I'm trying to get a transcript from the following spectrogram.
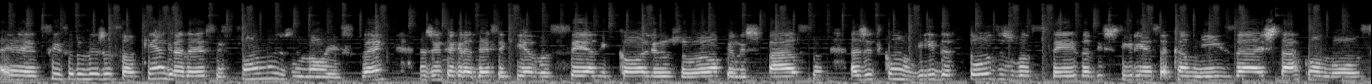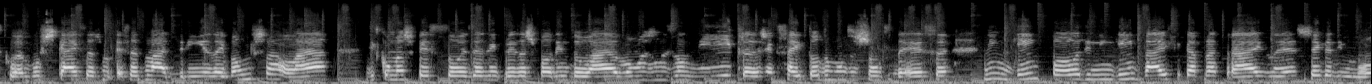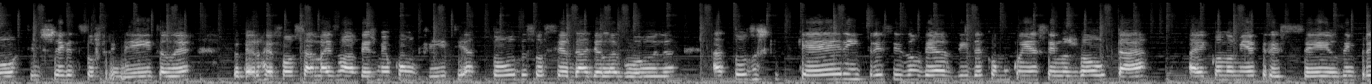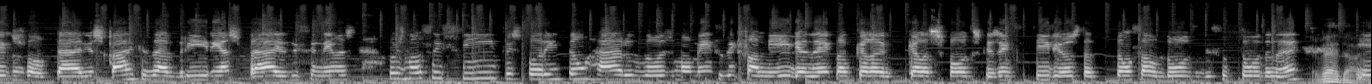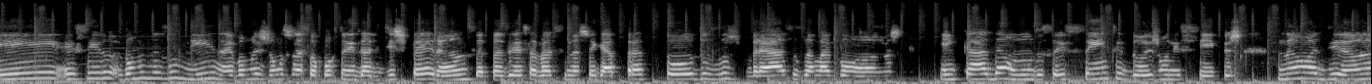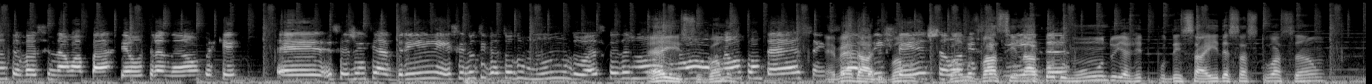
É, Cícero, veja só, quem agradece somos nós, né? A gente agradece aqui a você, a Nicole, o João pelo espaço. A gente convida todos vocês a vestirem essa camisa, a estar conosco, a buscar essas, essas madrinhas. Aí vamos falar de como as pessoas e as empresas podem doar, vamos nos unir para a gente sair todo mundo junto dessa. Ninguém pode, ninguém vai ficar para trás, né? Chega de morte, chega de sofrimento, né? Eu quero reforçar mais uma vez meu convite a toda a sociedade alagoana, a todos que querem e precisam ver a vida como conhecemos voltar a economia crescer, os empregos voltarem, os parques abrirem, as praias e cinemas, os nossos simples, porém tão raros hoje, momentos em família, né? Com aquela, aquelas fotos que a gente tira e hoje está tão saudoso disso tudo, né? É verdade. E, e se, vamos nos unir, né? Vamos juntos nessa oportunidade de esperança, fazer essa vacina chegar para todos os braços alagoanos em cada um dos 602 municípios. Não adianta vacinar uma parte e a outra não, porque é, se a gente abrir, se não tiver todo mundo, as coisas não, é isso, não, vamos, não acontecem. É verdade, abrir, vamos, fecha, vamos vacinar todo mundo e a gente poder sair dessa situação.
